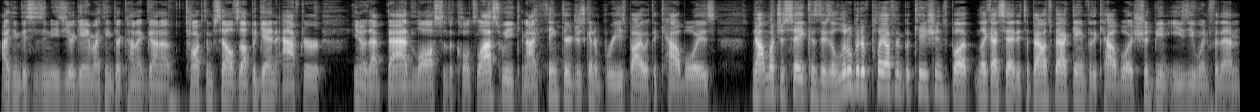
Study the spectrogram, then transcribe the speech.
I think this is an easier game. I think they're kind of going to talk themselves up again after, you know, that bad loss to the Colts last week. And I think they're just going to breeze by with the Cowboys. Not much to say because there's a little bit of playoff implications, but like I said, it's a bounce back game for the Cowboys. Should be an easy win for them.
